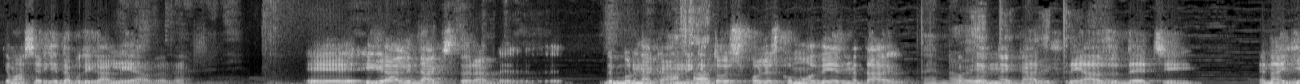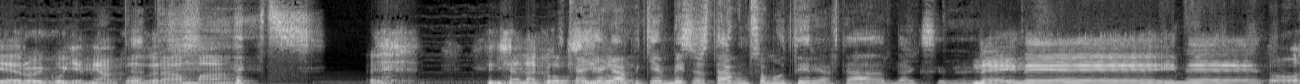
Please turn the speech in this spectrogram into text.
και μας έρχεται από τη Γαλλία βέβαια. Ε, οι Γάλλοι εντάξει τώρα ε, δεν μπορεί να κάνουν Αυτά- και τόσες πολλές κομμωδίες μετά Εννοείται, παθαίνουν κάτι, εννοείται. χρειάζονται έτσι ένα γερό οικογενειακό δράμα Έτσι. Για να κόψει Κάνει λίγο. αγάπη και μίσος τα έχουν ψωμοτήρια αυτά. Εντάξει. ναι. Ναι, είναι, είναι το,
